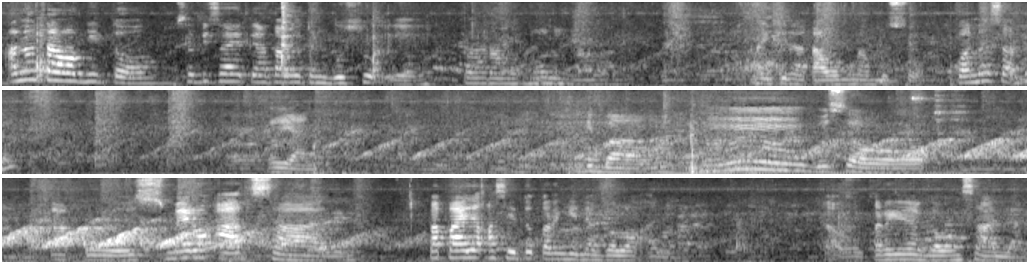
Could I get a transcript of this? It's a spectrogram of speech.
Anong tawag dito? Sa Bisaya tinatawag itong guso eh. Parang ano. May tinatawag na guso. Kung ano sabi? Ayan. Diba? Hmm, gusto. Tapos, merong atsal. Papaya kasi ito parang ginagawang ano. Tawag, parang ginagawang salad.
